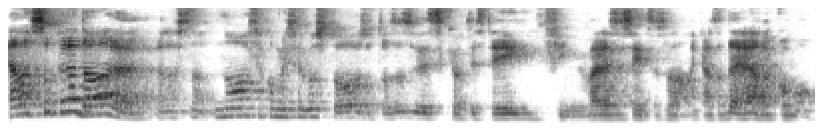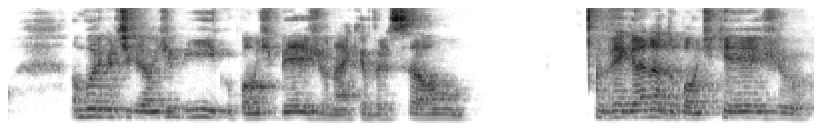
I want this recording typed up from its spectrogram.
ela super adora. Ela, nossa, como isso é gostoso. Todas as vezes que eu testei, enfim, várias receitas lá na casa dela, como hambúrguer de grão de bico, pão de beijo, né, que é a versão vegana do pão de queijo,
